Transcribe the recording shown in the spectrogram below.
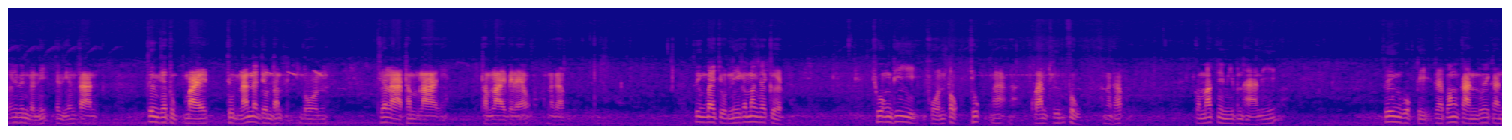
ก็จะเป็นแบบนี้เป็นสีน้ำตาล ซึ่งจะถูกใบจุดนั้นนะจนโดนเชื้อราทำลายทำลายไปแล้วนะครับ ซึ่งใบจุดนี้ก็มักจะเกิดช่วงที่ฝนตกชุกนะความชื้นสูงนะครับ ก็มักจะมีปัญหานี้ ซึ่งปกติจะป้องกันด้วยการ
